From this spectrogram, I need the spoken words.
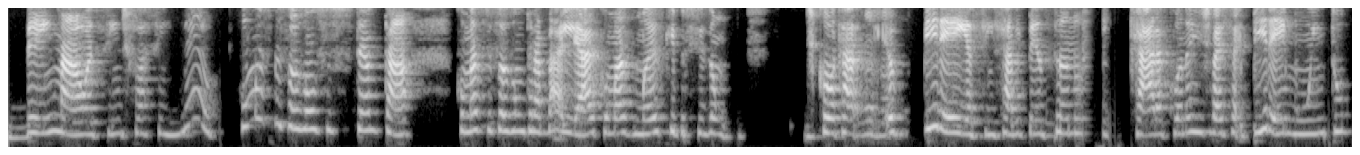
bem mal, assim, de falar assim, meu, como as pessoas vão se sustentar, como as pessoas vão trabalhar, como as mães que precisam de colocar. Uhum. Eu pirei, assim, sabe, pensando, cara, quando a gente vai sair, pirei muito.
